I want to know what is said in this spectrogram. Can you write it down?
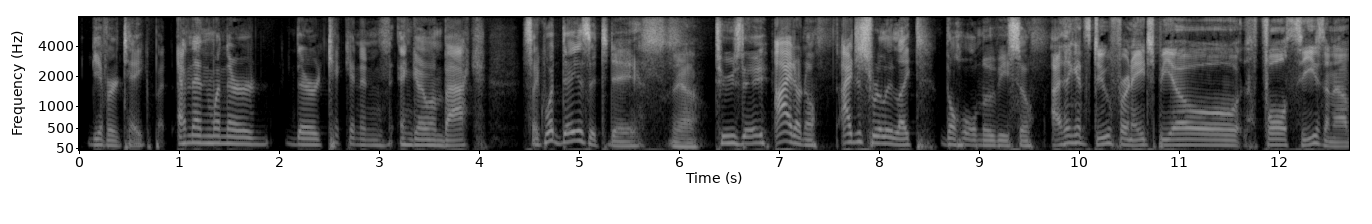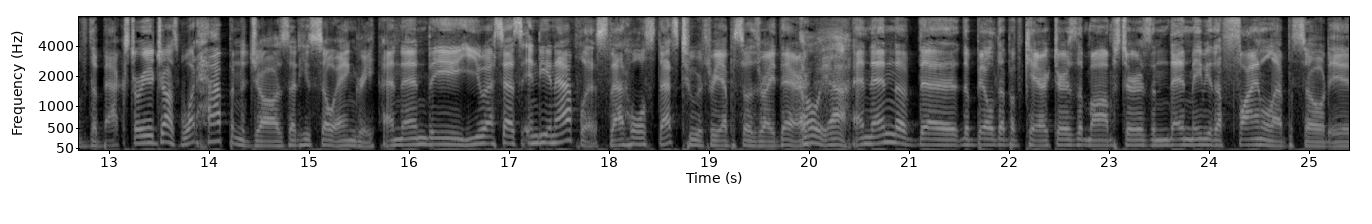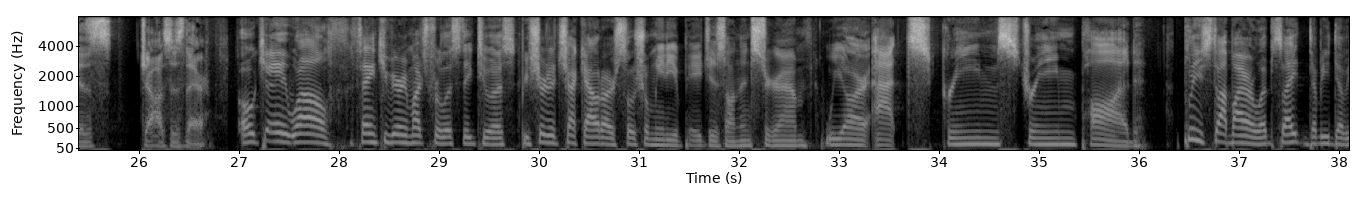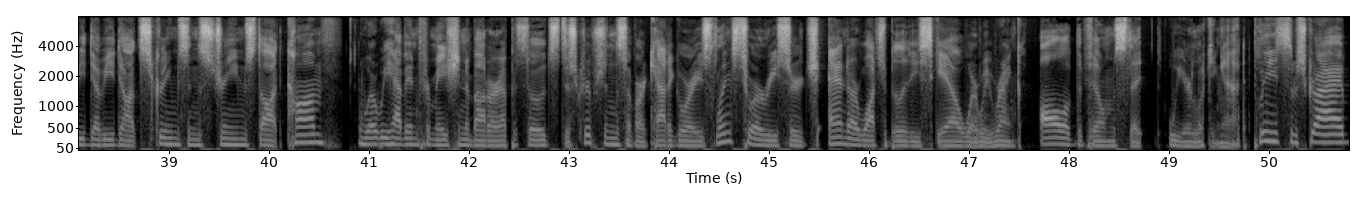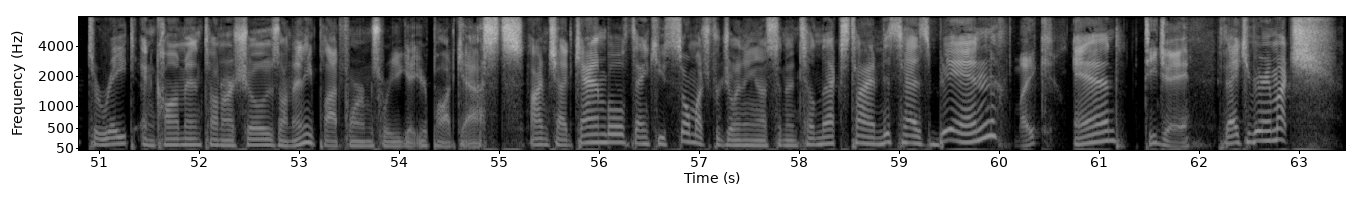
give or take. But and then when they're they're kicking and and going back, it's like, what day is it today? Yeah. Tuesday. I don't know. I just really liked the whole movie. So I think it's due for an HBO full season of the backstory of Jaws. What happened to Jaws that he's so angry? And then the USS Indianapolis. That whole that's two or three episodes right there. Oh, yeah. And then the the the buildup of characters, the mobsters, and then maybe the final episode is Jaws is there. Okay, well, thank you very much for listening to us. Be sure to check out our social media pages on Instagram. We are at Scream Stream Pod. Please stop by our website, www.screamsandstreams.com, where we have information about our episodes, descriptions of our categories, links to our research, and our watchability scale, where we rank all of the films that we are looking at. Please subscribe to rate and comment on our shows on any platforms where you get your podcasts. I'm Chad Campbell. Thank you so much for joining us. And until next time, this has been, Mike. and TJ. thank you very much.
